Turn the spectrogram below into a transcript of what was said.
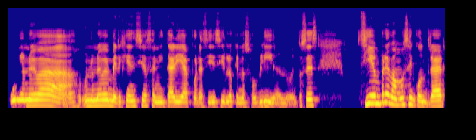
una nueva, una nueva emergencia sanitaria, por así decirlo, que nos obliga, ¿no? Entonces, siempre vamos a encontrar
